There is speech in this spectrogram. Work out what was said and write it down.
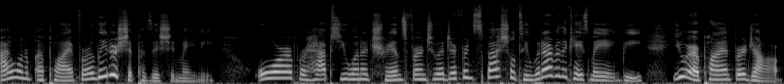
I want to apply for a leadership position, maybe. Or perhaps you want to transfer into a different specialty, whatever the case may be. You are applying for a job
